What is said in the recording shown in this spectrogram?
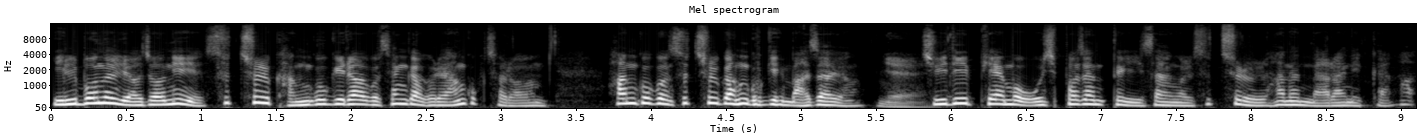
일본을 여전히 수출 강국이라고 생각을 해요. 한국처럼. 한국은 수출 강국이 맞아요. 예. GDP의 뭐 50% 이상을 수출을 하는 나라니까 아,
